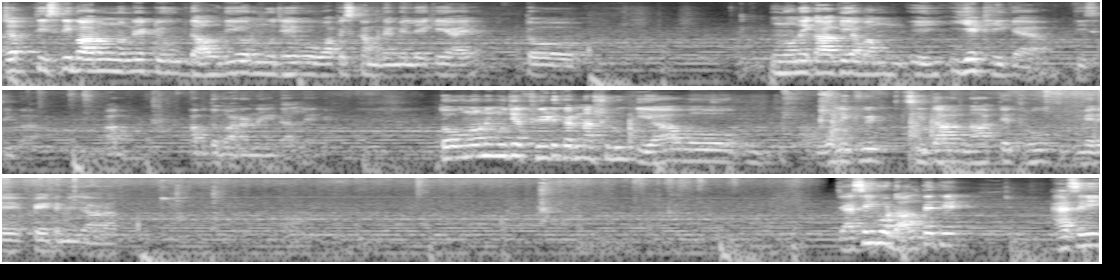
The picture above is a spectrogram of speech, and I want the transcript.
जब तीसरी बार उन्होंने ट्यूब डाल दी और मुझे वो वापस कमरे में लेके आए तो उन्होंने कहा कि अब हम, ये ठीक है तीसरी बार, अब अब दोबारा नहीं डालेंगे। तो उन्होंने मुझे फ़ीड करना शुरू किया, वो वो लिक्विड सीधा नाक के थ्रू मेरे पेट में जा रहा। था जैसे ही वो डालते थे, ऐसे ही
